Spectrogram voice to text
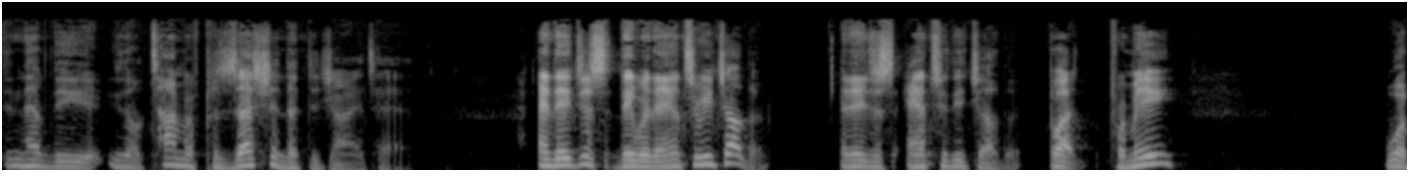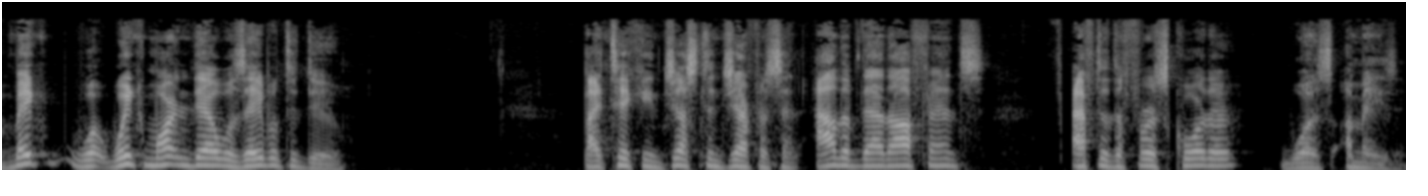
didn't have the, you know, time of possession that the Giants had. And they just they would answer each other. And they just answered each other. But for me, what make what Wink Martindale was able to do by taking Justin Jefferson out of that offense after the first quarter was amazing.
